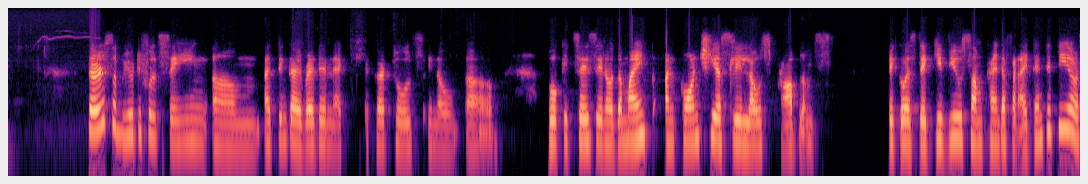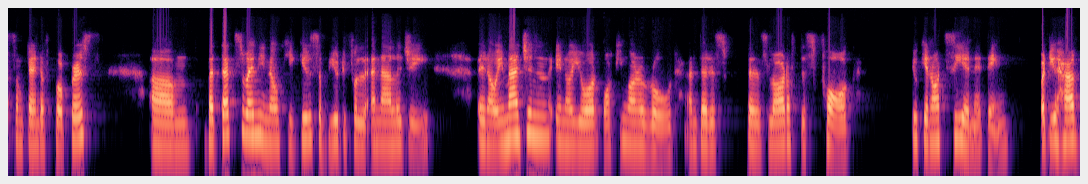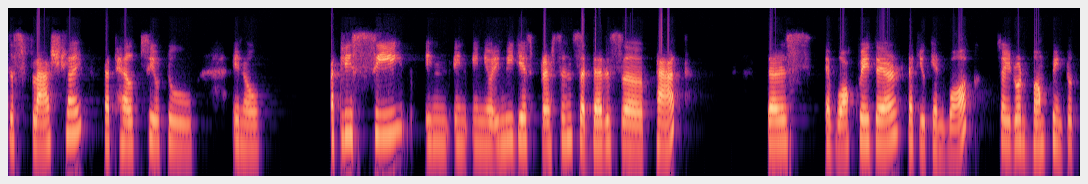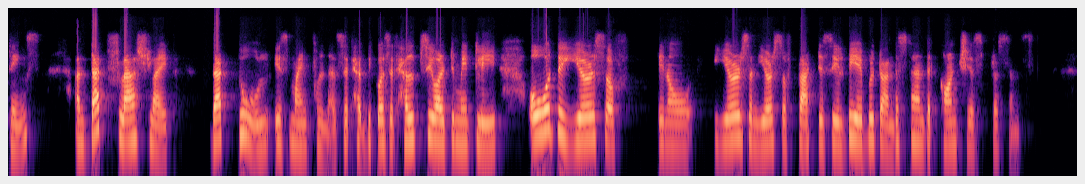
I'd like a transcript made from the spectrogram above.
There is a beautiful saying. Um, I think I read in Eckhart Tolle's, you know, uh, book. It says, you know, the mind unconsciously loves problems because they give you some kind of an identity or some kind of purpose. Um, but that's when you know he gives a beautiful analogy. You know imagine you know you're walking on a road and there is there is a lot of this fog. You cannot see anything but you have this flashlight that helps you to you know at least see in in, in your immediate presence that there is a path. There is a walkway there that you can walk so you don't bump into things. And that flashlight that tool is mindfulness it because it helps you ultimately over the years of you know years and years of practice, you'll be able to understand that conscious presence,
